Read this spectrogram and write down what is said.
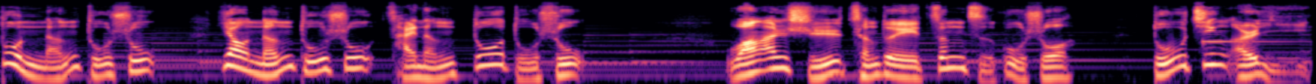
不能读书，要能读书才能多读书。王安石曾对曾子固说：“读经而已，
